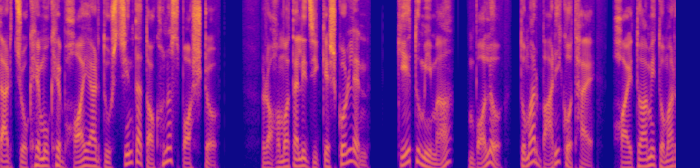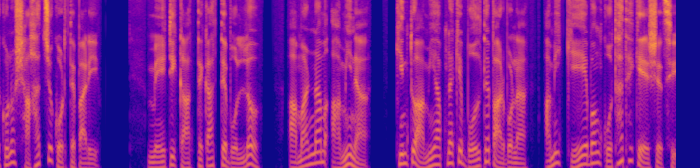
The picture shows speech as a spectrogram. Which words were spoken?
তার চোখে মুখে ভয় আর দুশ্চিন্তা তখনও স্পষ্ট। রহমত আলী জিজ্ঞেস করলেন, কে তুমি, মা? বলো, তোমার বাড়ি কোথায়? হয়তো আমি তোমার কোনো সাহায্য করতে পারি। মেয়েটি কাঁদতে কাঁদতে বলল, আমার নাম আমিনা, কিন্তু আমি আপনাকে বলতে পারব না, আমি কে এবং কোথা থেকে এসেছি?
